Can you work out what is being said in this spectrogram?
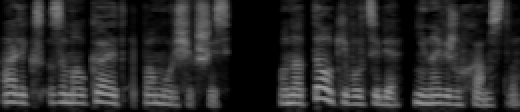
Алекс замолкает, поморщившись. Он отталкивал тебя, ненавижу хамство.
